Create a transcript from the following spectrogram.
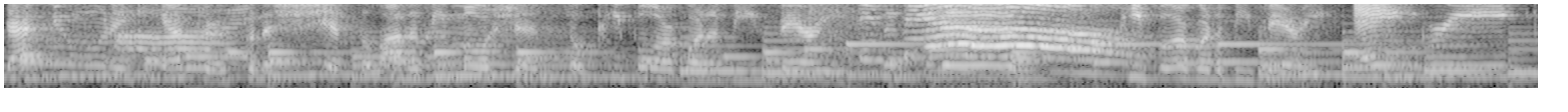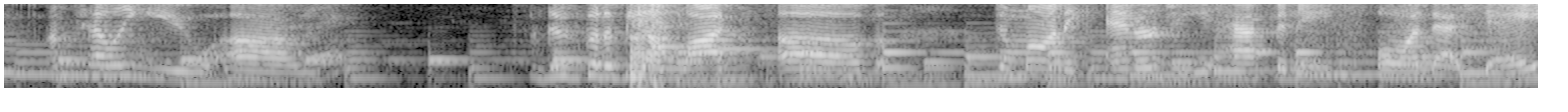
that new moon in Cancer is going to shift a lot of emotions. So people are going to be very sensitive. People are going to be very angry. I'm telling you, um, there's going to be a lot of demonic energy happening on that day.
